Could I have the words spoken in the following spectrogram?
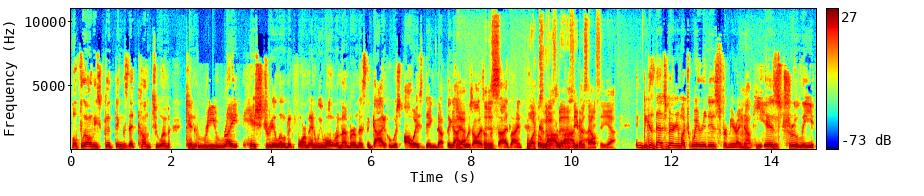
Hopefully, all these good things that come to him can rewrite history a little bit for him, and we won't remember him as the guy who was always dinged up, the guy Yeah. who was always on the sideline. What the could have been if he was healthy? Yeah, because that's very much where it is for me right now. He is truly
